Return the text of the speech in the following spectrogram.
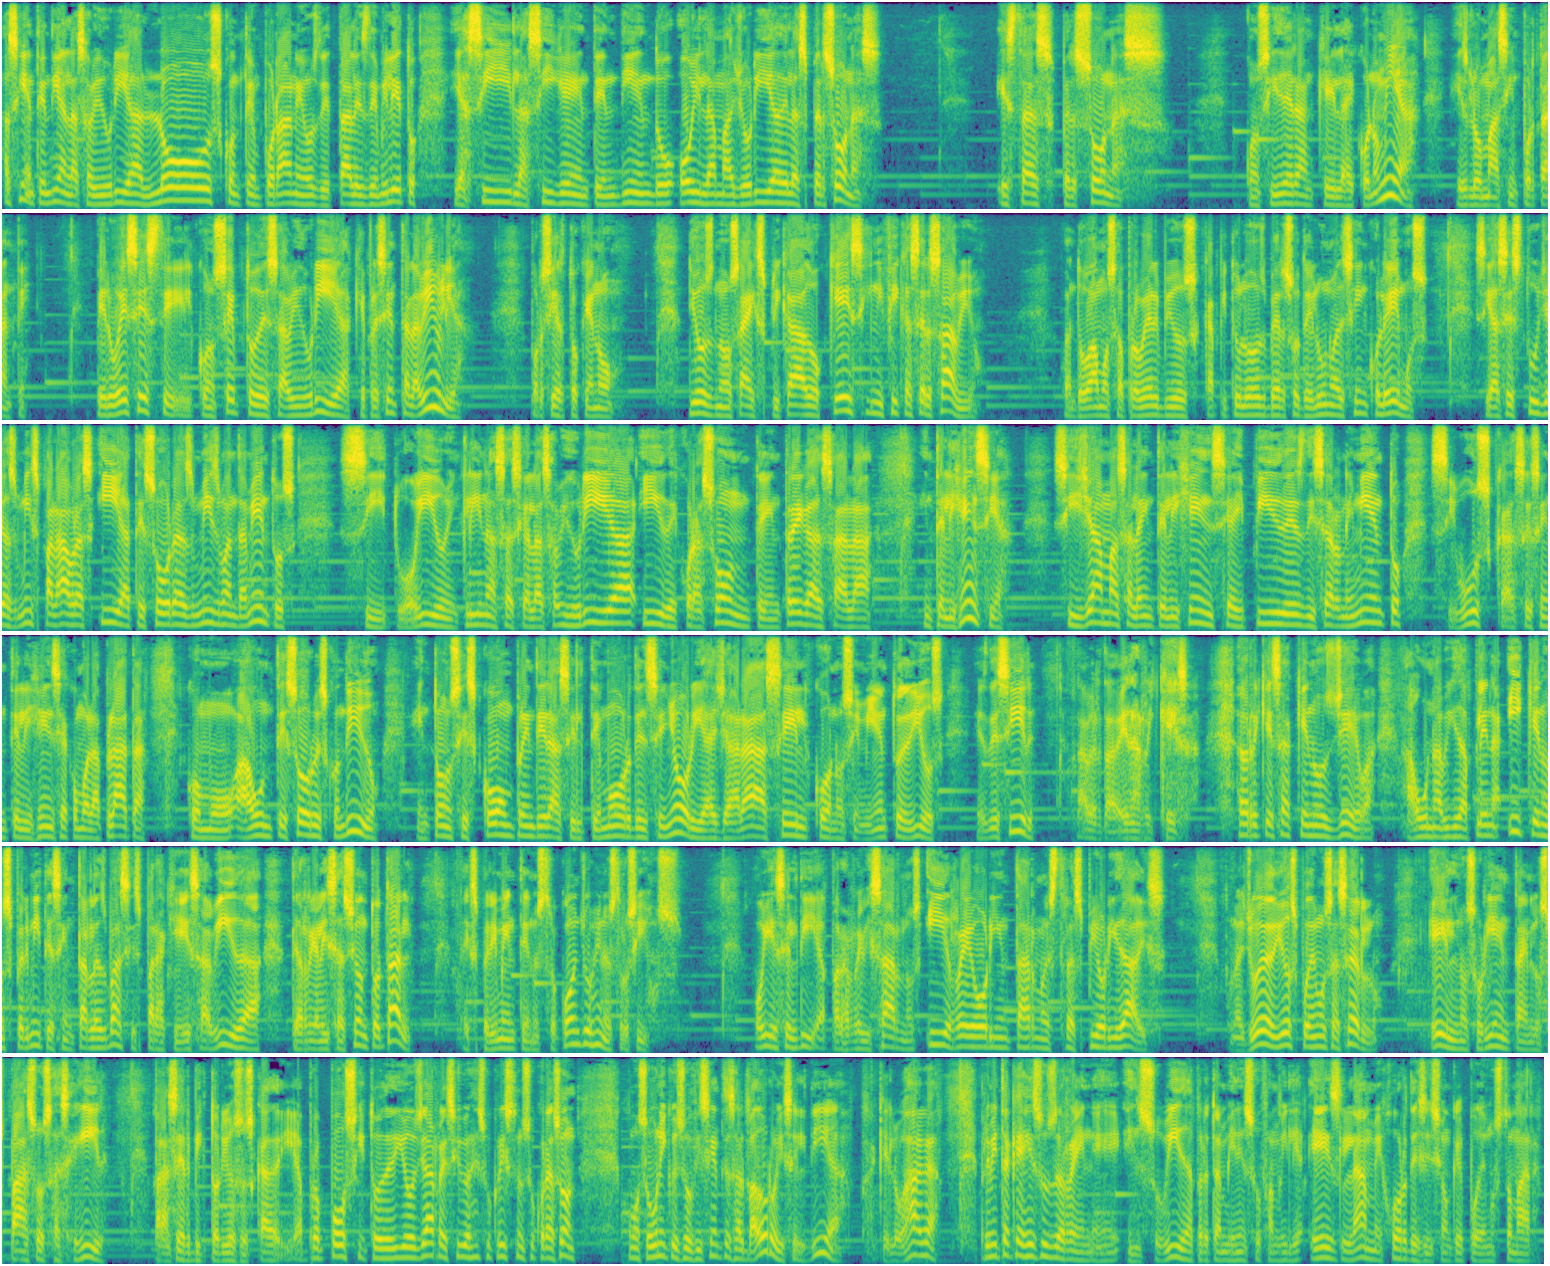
Así entendían la sabiduría los contemporáneos de Tales de Mileto y así la sigue entendiendo hoy la mayoría de las personas. Estas personas consideran que la economía es lo más importante. Pero ¿es este el concepto de sabiduría que presenta la Biblia? Por cierto que no. Dios nos ha explicado qué significa ser sabio cuando vamos a Proverbios capítulo 2 versos del 1 al 5 leemos, si haces tuyas mis palabras y atesoras mis mandamientos, si tu oído inclinas hacia la sabiduría y de corazón te entregas a la inteligencia, si llamas a la inteligencia y pides discernimiento, si buscas esa inteligencia como la plata, como a un tesoro escondido, entonces comprenderás el temor del Señor y hallarás el conocimiento de Dios, es decir, la verdadera riqueza, la riqueza que nos lleva a una vida plena y que nos permite sentar las bases para que esa vida de realización total la experimente nuestro cónyuge y nuestros hijos. Hoy es el día para revisarnos y reorientar nuestras prioridades. Con la ayuda de Dios podemos hacerlo. Él nos orienta en los pasos a seguir para ser victoriosos cada día. A propósito de Dios, ya recibió a Jesucristo en su corazón como su único y suficiente Salvador. Hoy es el día para que lo haga. Permita que Jesús reine en su vida, pero también en su familia. Es la mejor decisión que podemos tomar.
